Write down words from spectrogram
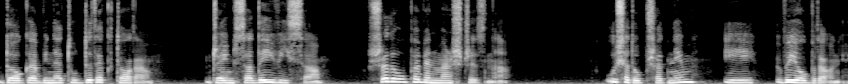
do gabinetu dyrektora, Jamesa Davisa, wszedł pewien mężczyzna. Usiadł przed nim i wyjął broń.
